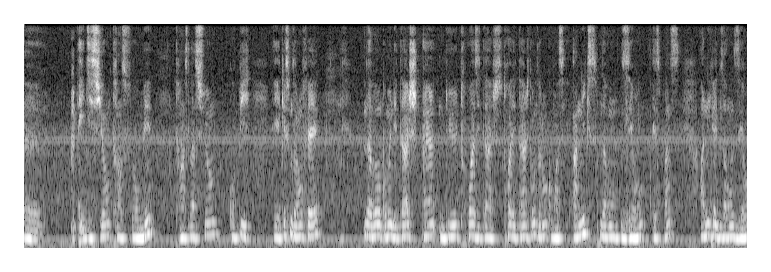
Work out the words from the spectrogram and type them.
euh, édition, transformer, translation, copie. Et qu'est-ce que nous allons faire? Nous avons combien d'étages 1, 2, 3 étages. 3 étages, donc nous allons commencer. En X, nous avons 0 espace. En Y, nous avons 0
